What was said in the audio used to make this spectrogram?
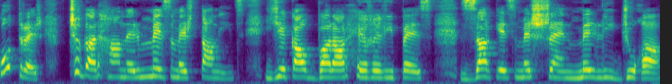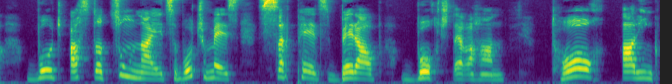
կոտրեր, չգար հաներ մեզ մեր տանից, եկավ բարար հեղեղի պես, զարկեց մեր շեն, մեր լի ջուղա, ոչ աստծուն նայեց, ոչ մեզ, սրբեց, բերավ, ողջ տեղահան, թող արինք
